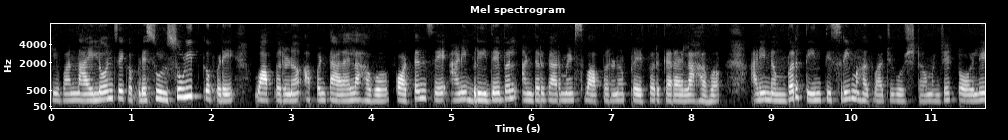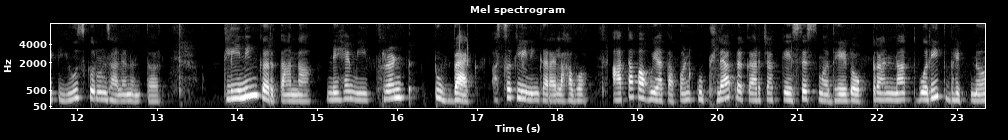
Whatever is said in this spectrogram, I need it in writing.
किंवा नायलॉनचे कपडे सुळसुळीत कपडे वापरणं आपण टाळायला हवं. कॉटनचे आणि ब्रिदेबल अंडरगार्मेंट्स वापरणं प्रेफर करायला हवं. आणि नंबर तीन तिसरी महत्त्वाची गोष्ट म्हणजे टॉयलेट यूज करून झाल्यानंतर क्लिनिंग करताना नेहमी फ्रंट टू बॅक असं क्लिनिंग करायला हवं. आता पाहूयात आपण कुठल्या प्रकारच्या केसेसमध्ये डॉक्टरांना त्वरित भेटणं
